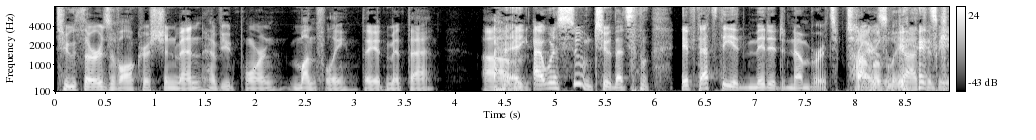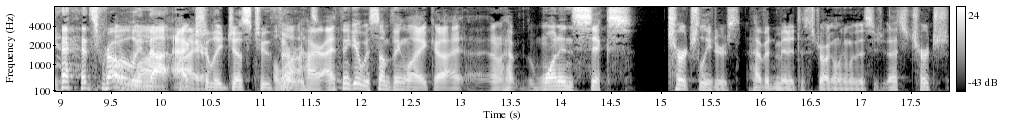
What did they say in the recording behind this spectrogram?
two thirds of all Christian men have viewed porn monthly. They admit that. Um, I, I would assume too that's if that's the admitted number it's probably it's, it's probably not higher. actually just two thirds. higher. I think it was something like uh, I, I don't have one in six church leaders have admitted to struggling with this issue. That's church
